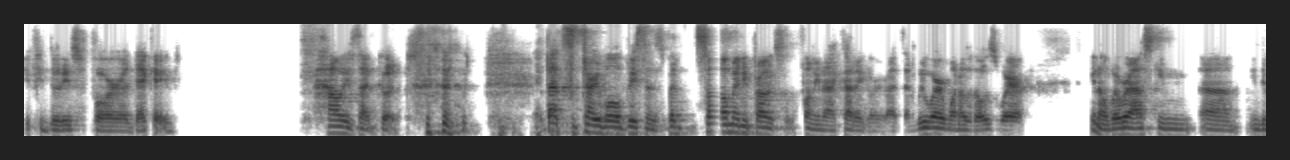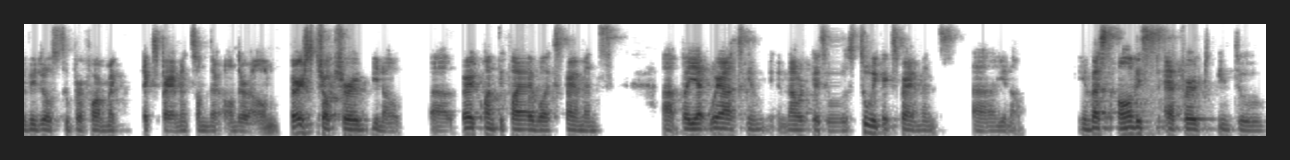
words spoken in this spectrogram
if you do this for a decade. How is that good? That's a terrible business but so many products fall in that category right? And we were one of those where you know we were asking um, individuals to perform experiments on their on their own. Very structured you know uh, very quantifiable experiments uh, but yet we're asking in our case it was two week experiments uh, you know invest all this effort into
